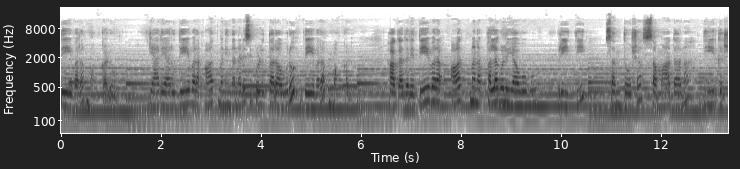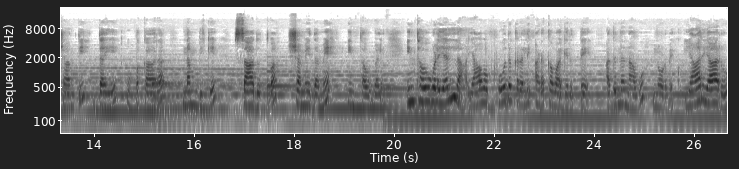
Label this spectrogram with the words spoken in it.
ದೇವರ ಮಕ್ಕಳು. ಯಾರ್ಯಾರು ದೇವರ ಆತ್ಮನಿಂದ ನಡೆಸಿಕೊಳ್ಳುತ್ತಾರೋ ಅವರು ದೇವರ ಮಕ್ಕಳು. ಹಾಗಾದರೆ ದೇವರ ಆತ್ಮನ ಫಲಗಳು ಯಾವುವು? ಪ್ರೀತಿ, ಸಂತೋಷ, ಸಮಾಧಾನ ದೀರ್ಘ ಶಾಂತಿ ದಯೆ, ಉಪಕಾರ, ನಂಬಿಕೆ, ಸಾಧುತ್ವ ಶಮೆದಮೆ ಇಂಥವುಗಳೇ. ಇಂಥವುಗಳೆಲ್ಲ ಯಾವ ಬೋಧಕರಲ್ಲಿ ಅಡಕವಾಗಿರುತ್ತೆ? ಅದನ್ನು ನಾವು ನೋಡಬೇಕು. ಯಾರ್ಯಾರು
